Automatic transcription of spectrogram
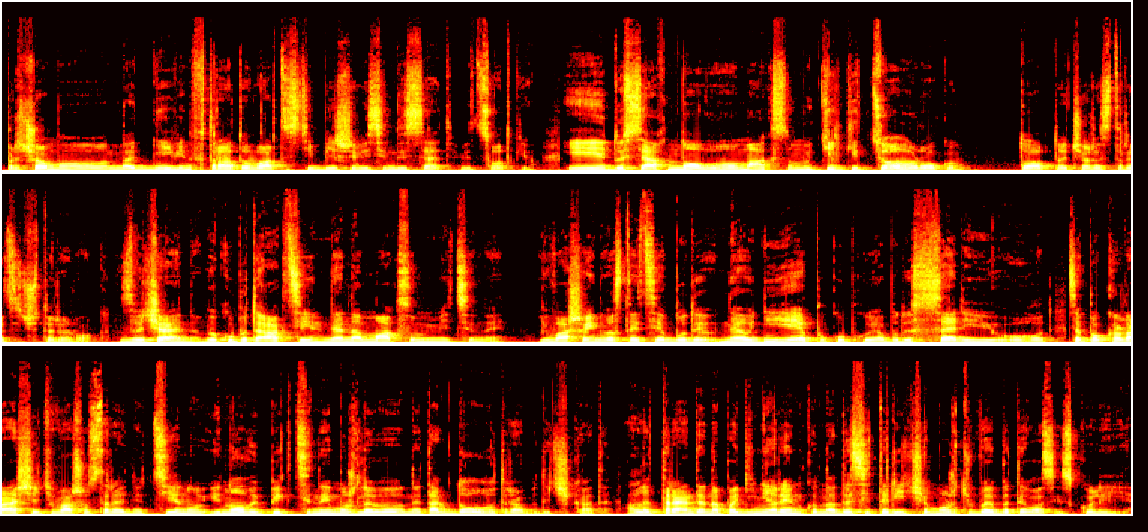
Причому на дні він втратив вартості більше 80%. І досяг нового максимуму тільки цього року, тобто через 34 роки. Звичайно, ви купите акції не на максимумі ціни. І ваша інвестиція буде не однією покупкою, а буде серією угод. Це покращить вашу середню ціну, і новий пік ціни, можливо, не так довго треба буде чекати. Але тренди на падіння ринку на десятиріччя можуть вибити вас із колії.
